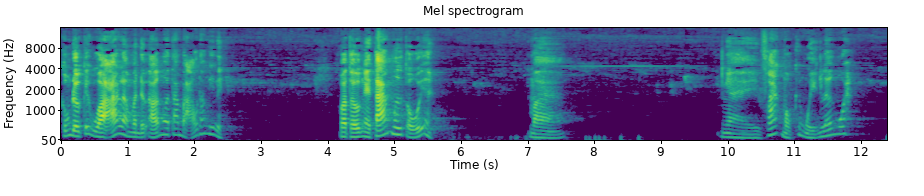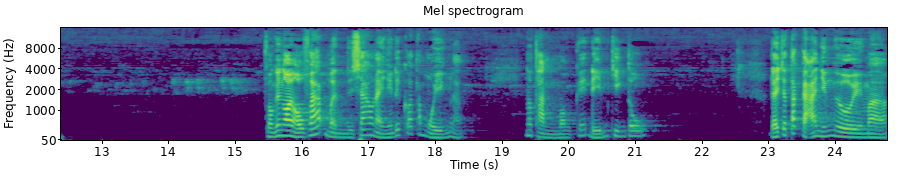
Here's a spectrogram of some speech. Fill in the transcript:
cũng được cái quả là mình được ở ngôi tam bảo đó, quý vị. Hòa thượng ngày 80 tuổi à, mà ngài phát một cái nguyện lớn quá. Còn cái ngôi hộ pháp mình thì sau này những đức có tâm nguyện là nó thành một cái điểm chiên tu. Để cho tất cả những người mà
